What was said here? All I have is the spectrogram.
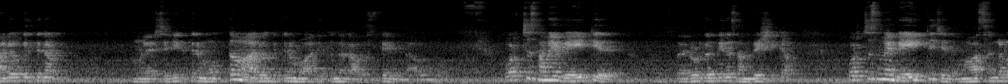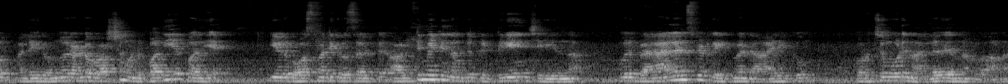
ആരോഗ്യത്തിനും നമ്മളെ ശരീരത്തിന് മൊത്തം ആരോഗ്യത്തിനെ ബാധിക്കുന്ന ഒരു അവസ്ഥ ഉണ്ടാകുമ്പോൾ കുറച്ച് സമയം വെയിറ്റ് ചെയ്ത് സൈറോഡ് ഗ്രന്ഥിനെ സംരക്ഷിക്കാം. കുറച്ച് സമയം വെയിറ്റ് ചെയ്ത് മാസങ്ങളും അല്ലെങ്കിൽ ഒന്നോ രണ്ടോ വർഷം കൊണ്ട് പതിയെ പതിയെ ഈ ഒരു കോസ്മെറ്റിക് റിസൾട്ട് അൾട്ടിമേറ്റ്ലി നമുക്ക് കിട്ടുകയും ചെയ്യുന്ന ഒരു ബാലൻസ്ഡ് ട്രീറ്റ്മെന്റ് ആയിരിക്കും കുറച്ചും കൂടി നല്ലത് എന്നുള്ളതാണ്.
